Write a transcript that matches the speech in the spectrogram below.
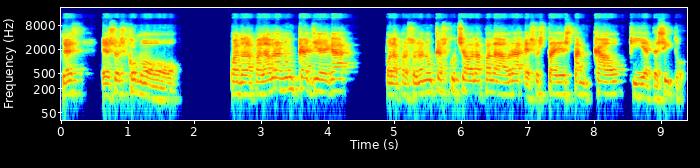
Entonces, eso es como cuando la palabra nunca llega o la persona nunca ha escuchado la palabra, eso está ahí estancado, quietecito.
